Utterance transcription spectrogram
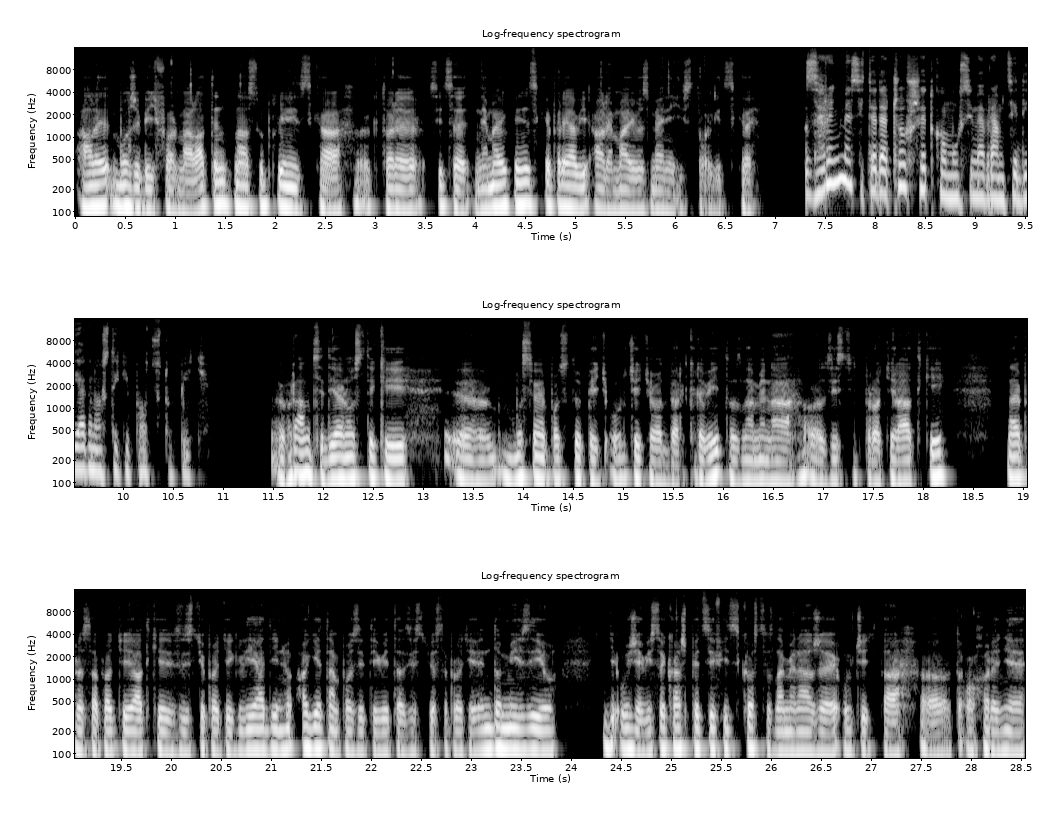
ale môže byť forma latentná, subklinická, ktoré síce nemajú klinické prejavy, ale majú zmeny histologické. Zhrňme si teda, čo všetko musíme v rámci diagnostiky podstúpiť. V rámci diagnostiky e, musíme podstúpiť určite odber krvi, to znamená e, zistiť protilátky. Najprv sa protilátky zistujú proti gliadinu, ak je tam pozitivita, zistuje sa proti endomíziu, kde už je vysoká špecifickosť, to znamená, že určite e, to ochorenie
